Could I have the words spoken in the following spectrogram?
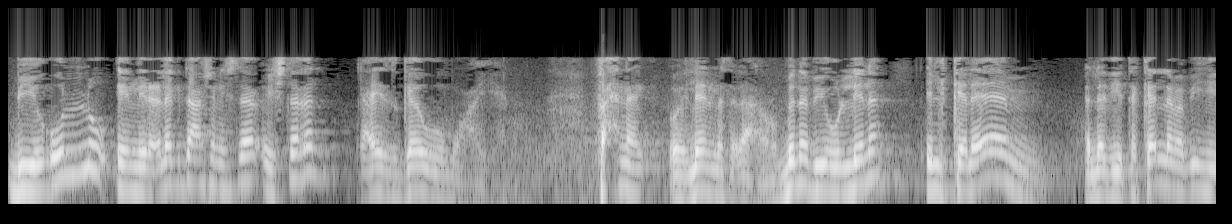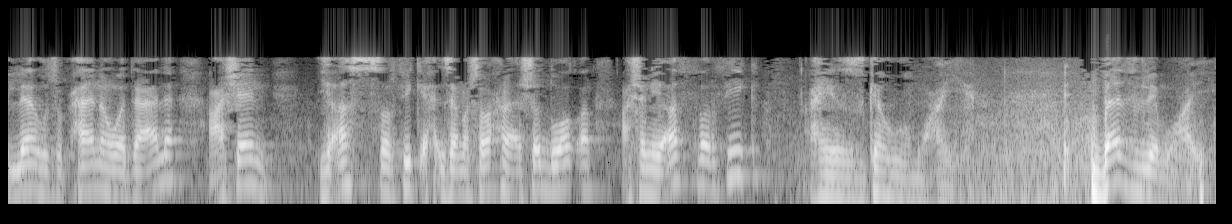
بيقول له إن العلاج ده عشان يشتغل عايز جو معين. فإحنا ولله المثل الاعلى ربنا بيقول لنا الكلام الذي تكلم به الله سبحانه وتعالى عشان يأثر فيك زي ما شرحنا أشد وطئا عشان يأثر فيك عايز جو معين بذل معين.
